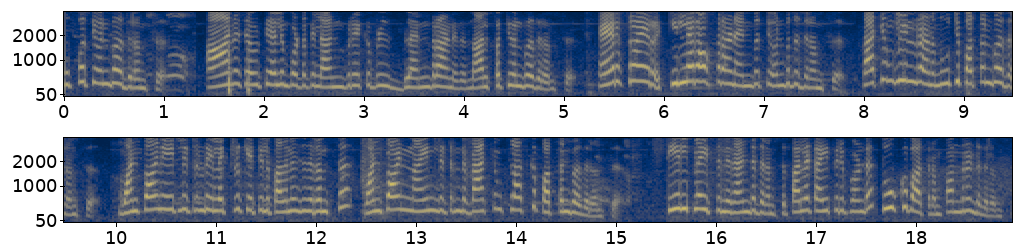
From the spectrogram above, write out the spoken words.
മുപ്പത്തി ഒൻപത് ദിറംസ് ആന ചവിട്ടിയാലും പൊട്ടത്തിൽ അൺബ്രേക്കബിൾ ബ്ലെൻഡർ ആണ് ഇത് നാൽപ്പത്തി ഒൻപത് dirhams air fryer killer offer ആണ് എൺപത്തി ഒൻപത് ദിറംസ് വാക്യൂം ക്ലീനർ ആണ് നൂറ്റി പത്തൊൻപത് ദിറംസ് വൺ പോയിന്റ് എയ്റ്റ് ലിറ്ററിന്റെ ഇലക്ട്രിക് കെറ്റിൽ പതിനഞ്ച് ദ്രംസ് വൺ പോയിന്റ് നയൻ ലിറ്ററിന്റെ വാക്യൂം ഫ്ലാസ്ക് പത്തൊൻപത് ദ്രംസ് സ്റ്റീൽ പ്ലേറ്റ്സിന് രണ്ട് ദ്രംസ് പല ടൈപ്പ് ഇരിപ്പുണ്ട്. തൂക്കുപാത്രം പന്ത്രണ്ട് ദ്രംസ്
